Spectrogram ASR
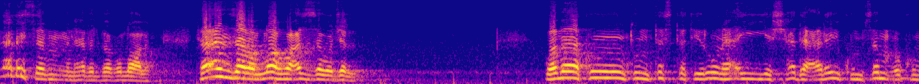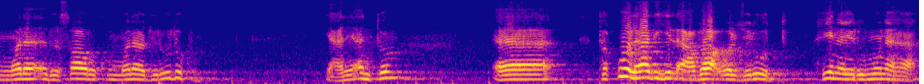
لا ليس من هذا الباب الله أعلم. فأنزل الله عز وجل. وما كنتم تستترون أن يشهد عليكم سمعكم ولا أبصاركم ولا جلودكم. يعني أنتم آه تقول هذه الأعضاء والجلود حين يلومونها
